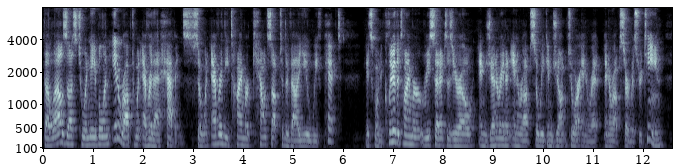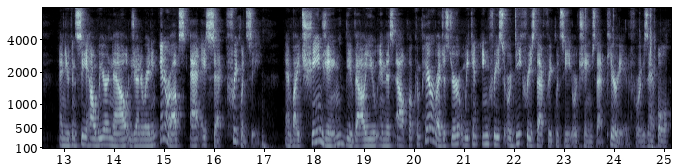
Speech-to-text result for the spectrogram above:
that allows us to enable an interrupt whenever that happens. So whenever the timer counts up to the value we've picked, it's going to clear the timer, reset it to zero, and generate an interrupt so we can jump to our interrupt service routine and you can see how we are now generating interrupts at a set frequency. And by changing the value in this output compare register, we can increase or decrease that frequency or change that period. For example,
